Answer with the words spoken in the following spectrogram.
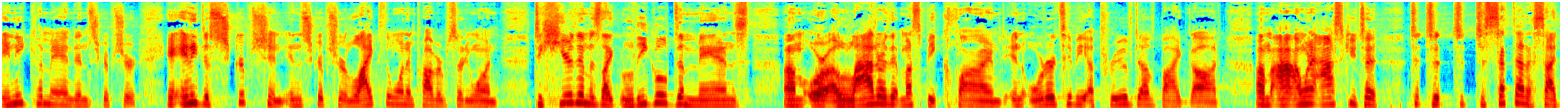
any command in Scripture, any description in Scripture, like the one in Proverbs 31, to hear them as like legal demands um, or a ladder that must be climbed in order to be approved of by God, um, I, I want to ask you to, to, to, to set that aside.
